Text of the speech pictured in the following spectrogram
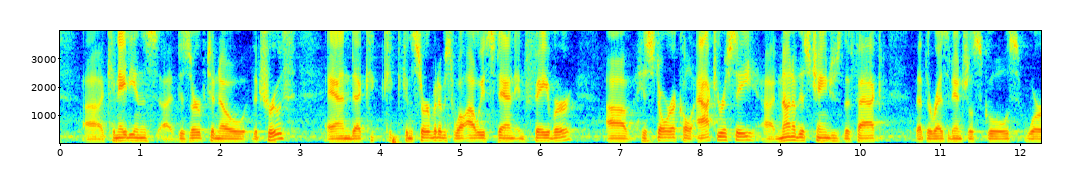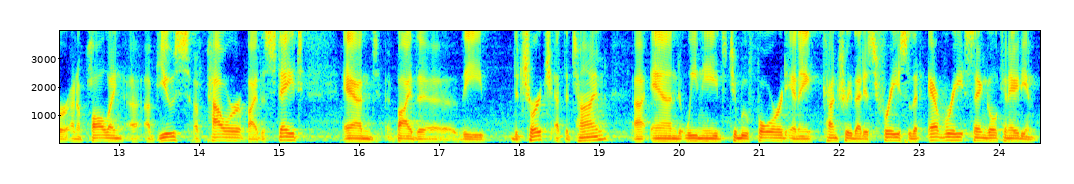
Canadians deserve to know the truth. And uh, c- conservatives will always stand in favor of historical accuracy. Uh, none of this changes the fact that the residential schools were an appalling uh, abuse of power by the state and by the, the, the church at the time. Uh, and we need to move forward in a country that is free so that every single Canadian,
